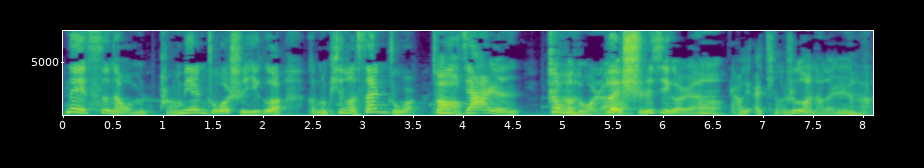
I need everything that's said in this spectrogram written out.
那次呢，我们旁边桌是一个可能拼了三。桌就一家人，这么多人，对，十几个人，然后也是挺热闹的人哈。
